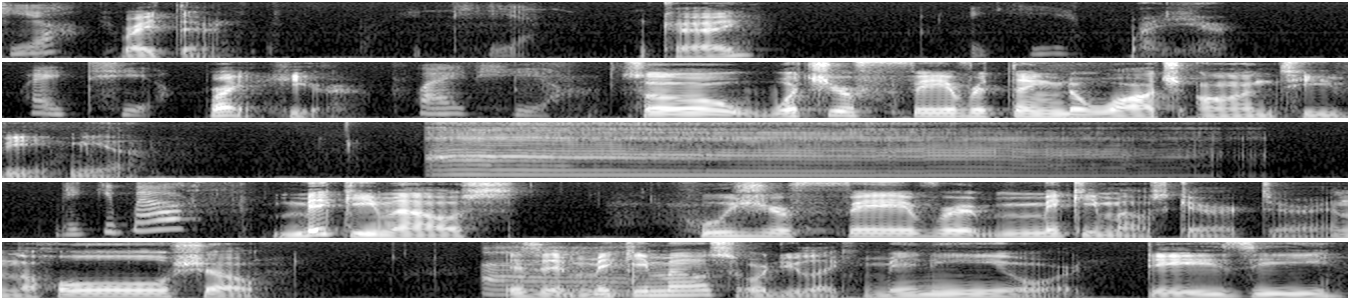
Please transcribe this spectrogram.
here. Right there. Here. Okay? Right here. Right here. Right here. Right here. Right here. So, what's your favorite thing to watch on TV, Mia? Uh, Mickey Mouse? Mickey Mouse. Who's your favorite Mickey Mouse character in the whole show? Is it Mickey Mouse or do you like Minnie or Daisy?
